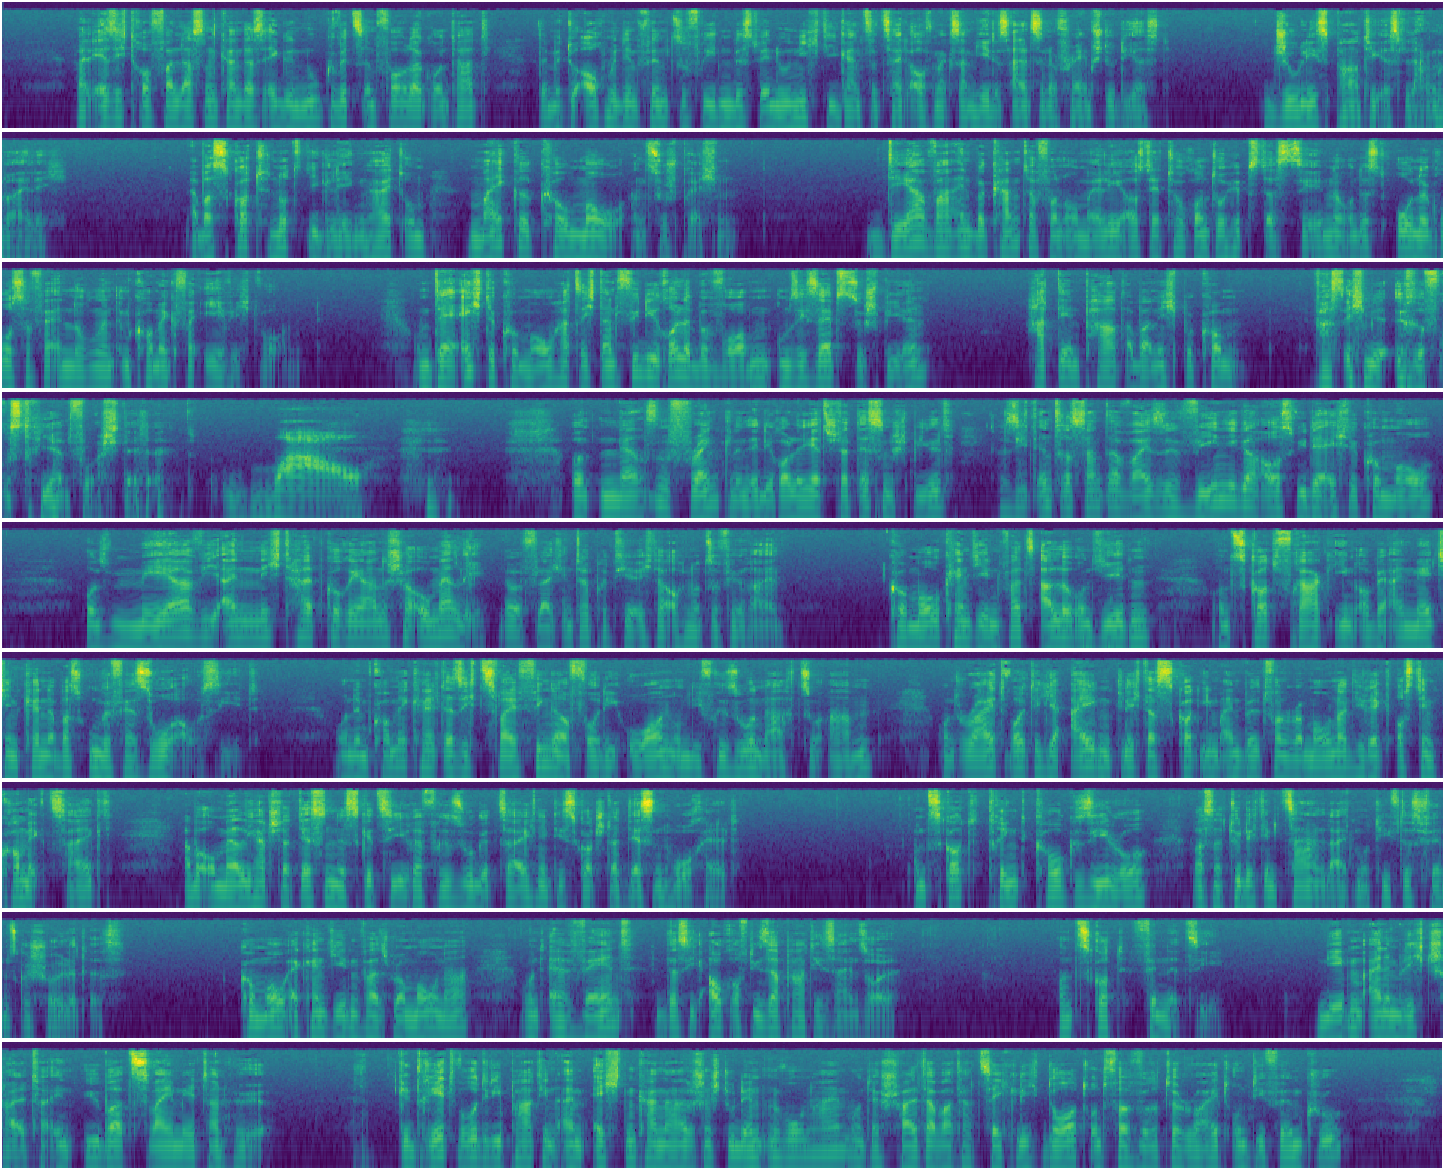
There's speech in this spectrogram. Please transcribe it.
Weil er sich darauf verlassen kann, dass er genug Witz im Vordergrund hat, damit du auch mit dem Film zufrieden bist, wenn du nicht die ganze Zeit aufmerksam jedes einzelne Frame studierst. Julies Party ist langweilig. Aber Scott nutzt die Gelegenheit, um Michael Como anzusprechen. Der war ein Bekannter von O'Malley aus der Toronto Hipster-Szene und ist ohne große Veränderungen im Comic verewigt worden. Und der echte Como hat sich dann für die Rolle beworben, um sich selbst zu spielen, hat den Part aber nicht bekommen, was ich mir irre frustrierend vorstelle. Wow. Und Nelson Franklin, der die Rolle jetzt stattdessen spielt, sieht interessanterweise weniger aus wie der echte Como und mehr wie ein nicht halbkoreanischer O'Malley. Aber vielleicht interpretiere ich da auch nur zu viel rein. Como kennt jedenfalls alle und jeden und Scott fragt ihn, ob er ein Mädchen kenne, was ungefähr so aussieht. Und im Comic hält er sich zwei Finger vor die Ohren, um die Frisur nachzuahmen. Und Wright wollte hier eigentlich, dass Scott ihm ein Bild von Ramona direkt aus dem Comic zeigt, aber O'Malley hat stattdessen eine Skizze ihrer Frisur gezeichnet, die Scott stattdessen hochhält. Und Scott trinkt Coke Zero, was natürlich dem Zahlenleitmotiv des Films geschuldet ist. Como erkennt jedenfalls Ramona und erwähnt, dass sie auch auf dieser Party sein soll und Scott findet sie. Neben einem Lichtschalter in über zwei Metern Höhe. Gedreht wurde die Party in einem echten kanadischen Studentenwohnheim und der Schalter war tatsächlich dort und verwirrte Wright und die Filmcrew.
